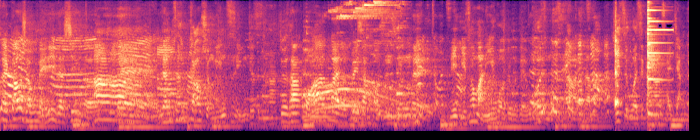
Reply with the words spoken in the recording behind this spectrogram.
在高雄美丽的星河，啊，对，人称高雄林志颖就是他。就是他，哇，他卖的非常好，真心。对，你你充满疑惑对不对？我为什么知道你知道吗？其实我也是刚刚才讲的。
